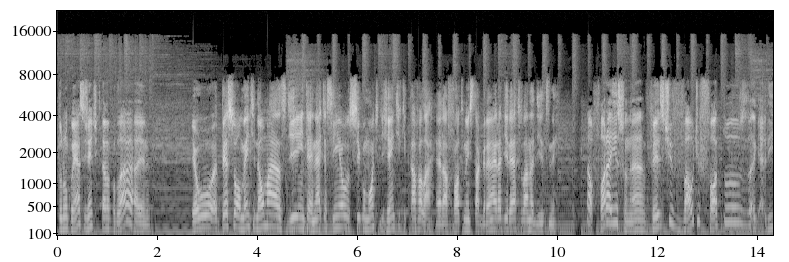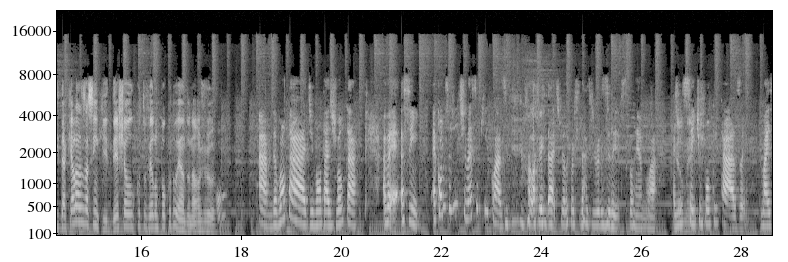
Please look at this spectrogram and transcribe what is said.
tu não conhece gente que estava por lá, Enio? Eu pessoalmente não, mas de internet assim eu sigo um monte de gente que tava lá. Era foto no Instagram, era direto lá na Disney. Não, fora isso, né? Festival de fotos e daquelas assim que deixa o cotovelo um pouco doendo, não, Ju? Ah, deu vontade, vontade de voltar. Assim, é como se a gente estivesse aqui quase, falar a verdade, pela quantidade de brasileiros correndo lá. A Realmente. gente sente um pouco em casa, mas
